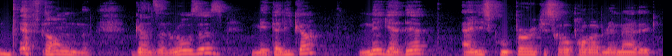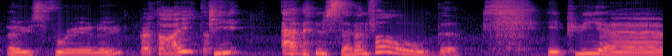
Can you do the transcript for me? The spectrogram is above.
Deftones, Guns N' Roses, Metallica, Megadeth, Alice Cooper qui sera probablement avec Ace Frehley, Peut-être. puis Avenged Sevenfold. Et puis euh,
